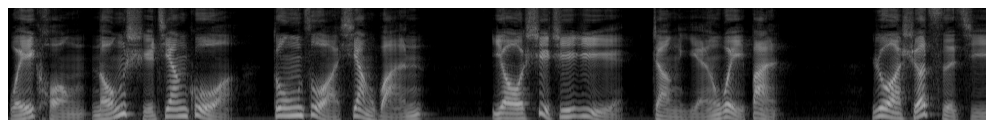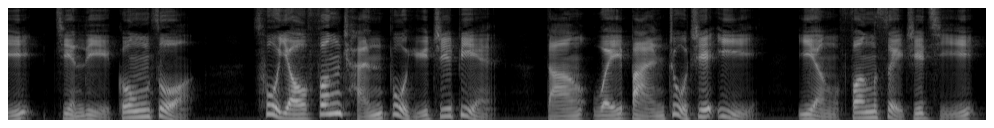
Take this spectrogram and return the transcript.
唯恐农时将过，冬作向晚，有事之日，整言未办。若舍此急，尽力工作，促有风尘不虞之变，当为板柱之意，应风岁之急，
